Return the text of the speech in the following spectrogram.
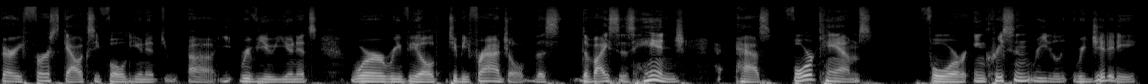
very first Galaxy Fold unit uh, review units were revealed to be fragile. This device's hinge has four cams for increasing re- rigidity,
